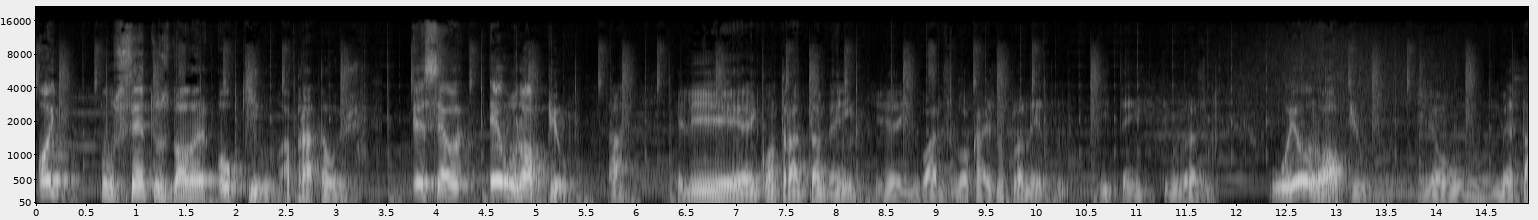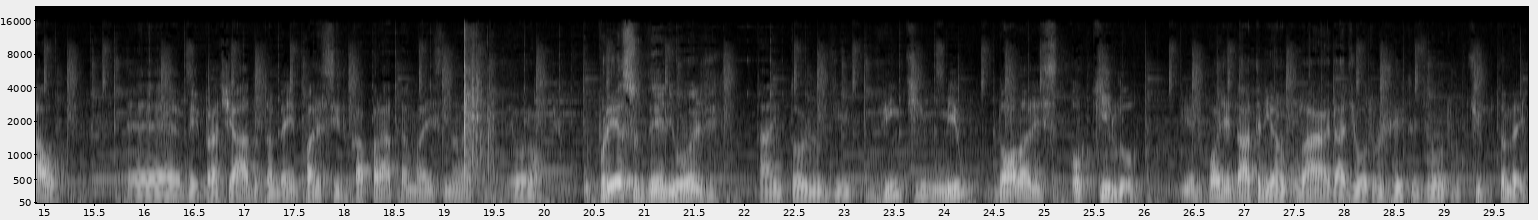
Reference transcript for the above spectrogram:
800 dólares o quilo a prata hoje. Esse é o Európio, tá? Ele é encontrado também é, em vários locais no planeta e tem aqui no Brasil. O Európio, ele é um metal é bem prateado também, parecido com a prata, mas não é prata, é Európio. O preço dele hoje está em torno de 20 mil dólares o quilo. E ele pode dar triangular, dar de outro jeito, de outro tipo também.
